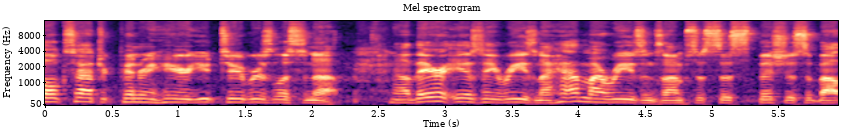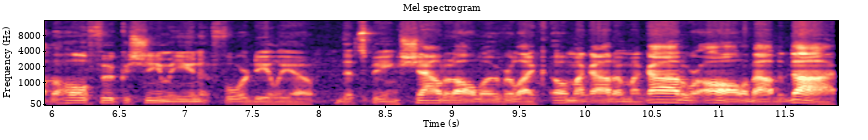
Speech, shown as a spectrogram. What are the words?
folks, Hatrick Penry here. YouTubers, listen up. Now, there is a reason. I have my reasons I'm so suspicious about the whole Fukushima Unit 4 dealio that's being shouted all over like, oh my god, oh my god, we're all about to die.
